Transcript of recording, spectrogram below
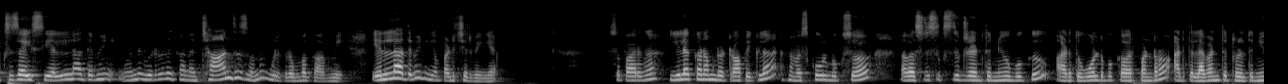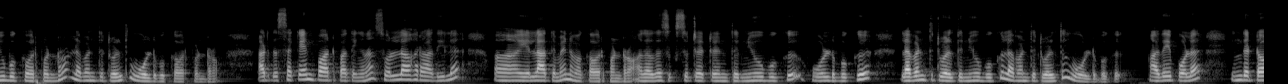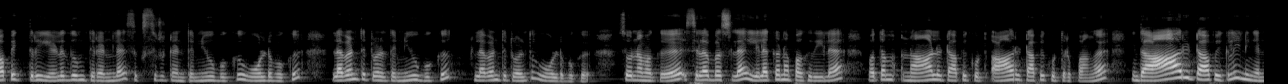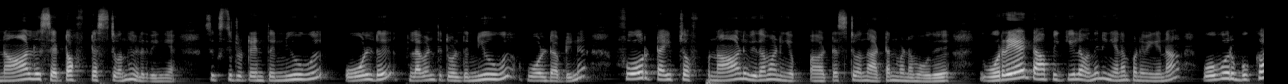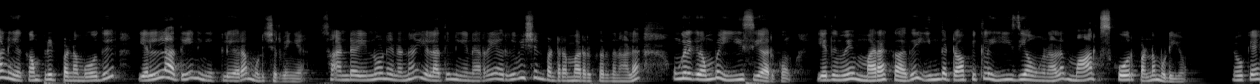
எக்ஸசைஸ் எல்லாத்தையுமே நீங்கள் வந்து விடுறதுக்கான சான்சஸ் வந்து உங்களுக்கு ரொம்ப கம்மி. எல்லாத்தையுமே நீங்கள் படிச்சிருவீங்க. ஸோ பாருங்கள் இலக்கணம்ன்ற டாப்பிக்கில் நம்ம school புக்ஸோ first sixth tenth new book அடுத்து ஓல்டு புக் கவர் பண்ணுறோம் அடுத்து eleventh twelfth new book cover பண்ணுறோம் eleventh twelfth old book cover பண்ணுறோம் அடுத்த செகண்ட் பார்ட் பார்த்தீங்கன்னா சொல்லாகராதியில் எல்லாத்தையுமே நம்ம கவர் பண்ணுறோம் அதாவது sixth tenth new book old book eleventh twelfth new book eleventh twelfth old book அதே போல் இந்த டாபிக் த்ரீ எழுதும் திறனில் sixth to tenth new book old book eleventh twelfth new book eleventh twelfth old book so நமக்கு சிலபஸில் இலக்கண பகுதியில் மொத்தம் நாலு டாபிக் கொடுத்து ஆறு டாபிக் கொடுத்துருப்பாங்க. இந்த ஆறு டாப்பிக்கில் நீங்கள் நாலு செட் ஆஃப் டெஸ்ட் வந்து எழுதுவீங்க. Sixth to tenth new old eleventh twelfth new old அப்படின்னு ஃபோர் டைப்ஸ் ஆஃப் நாலு விதமாக நீங்கள் டெஸ்ட் வந்து அட்டன் பண்ணும்போது ஒரே டாபிக் கீழே வந்து நீங்கள் என்ன பண்ணுவீங்கன்னா ஒவ்வொரு புக்காக நீங்கள் கம்ப்ளீட் பண்ணும்போது எல்லாத்தையும் நீங்கள் கிளியராக முடிச்சிருவீங்க. ஸோ அண்ட் இன்னொன்று என்னென்னா எல்லாத்தையும் நீங்கள் நிறைய ரிவிஷன் பண்ணுற மாதிரி இருக்கிறதுனால உங்களுக்கு ரொம்ப ஈஸியாக இருக்கும். எதுவுமே மறக்காது. இந்த டாப்பிக்கில் ஈஸியாக உங்களால் மார்க் ஸ்கோர் பண்ண முடியும். ஓகே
